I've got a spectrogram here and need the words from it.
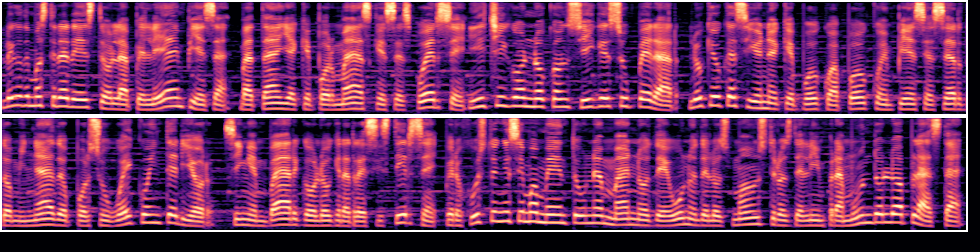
Luego de mostrar esto, la pelea empieza, batalla que por más que se esfuerce, Ichigo no consigue superar, lo que ocasiona que poco a poco empiece a ser dominado por su hueco interior. Sin embargo, logra resistirse, pero justo en ese momento una mano de uno de los monstruos del inframundo lo aplasta.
